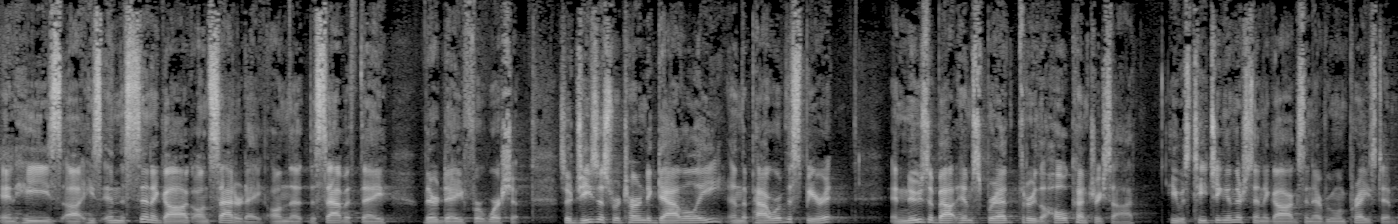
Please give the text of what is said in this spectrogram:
and he's, uh, he's in the synagogue on Saturday, on the, the Sabbath day, their day for worship. So Jesus returned to Galilee in the power of the Spirit, and news about him spread through the whole countryside. He was teaching in their synagogues, and everyone praised him.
